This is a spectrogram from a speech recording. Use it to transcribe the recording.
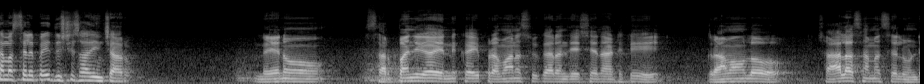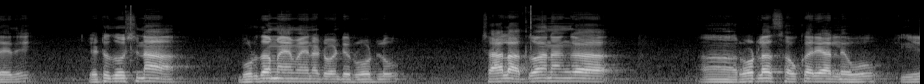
సమస్యలపై దృష్టి సాధించారు నేను సర్పంచ్గా ఎన్నికై ప్రమాణ స్వీకారం చేసే నాటికి గ్రామంలో చాలా సమస్యలు ఉండేది. ఎటు చూసినా బురదమయమైనటువంటి రోడ్లు చాలా అధ్వానంగా రోడ్ల సౌకర్యాలు లేవు. ఏ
